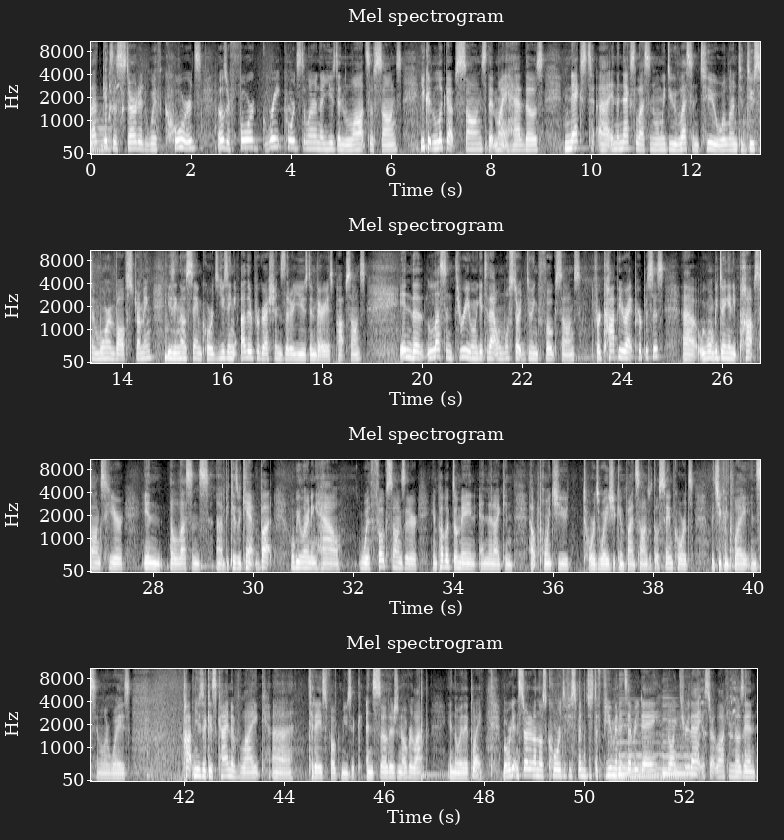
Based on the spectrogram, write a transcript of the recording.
that gets us started with chords. Those are four great chords to learn. They're used in lots of songs. You could look up songs that might have those. Next, uh, in the next lesson, when we do lesson two, we'll learn to do some more involved strumming using those same chords, using other progressions that are used in various pop songs. In the lesson three, when we get to that one, we'll start doing folk songs. For copyright purposes, uh, we won't be doing any pop songs here in the lessons uh, because we can't, but we'll be learning how with folk songs that are in public domain, and then I can help point you towards ways you can find songs with those same chords that you can play in similar ways. Pop music is kind of like uh, today's folk music, and so there's an overlap in the way they play. But we're getting started on those chords. If you spend just a few minutes every day going through that, you'll start locking those in.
